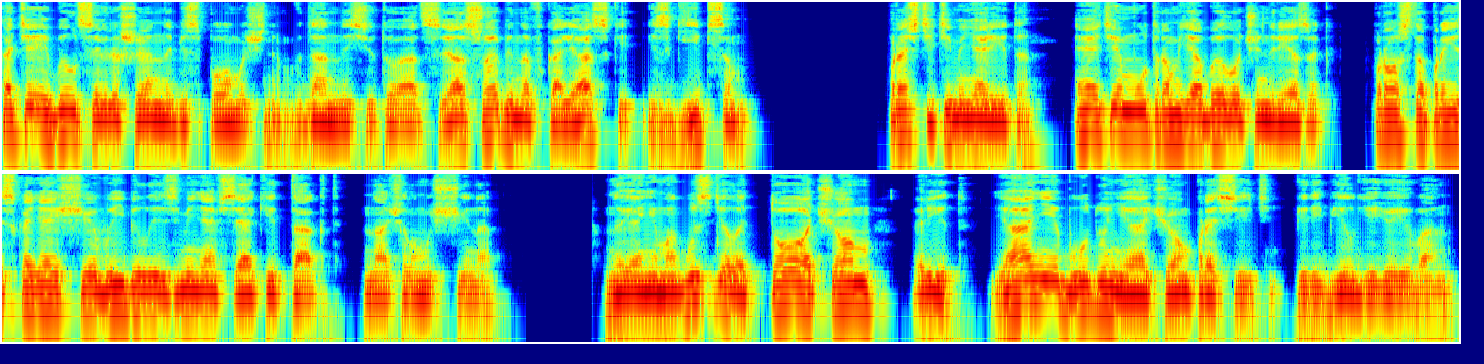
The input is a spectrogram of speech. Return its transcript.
хотя и был совершенно беспомощным в данной ситуации, особенно в коляске и с гипсом. «Простите меня, Рита, этим утром я был очень резок. Просто происходящее выбило из меня всякий такт», — начал мужчина. Но я не могу сделать то, о чем... Рит, я не буду ни о чем просить, перебил ее Иван.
